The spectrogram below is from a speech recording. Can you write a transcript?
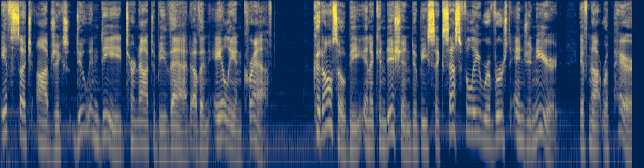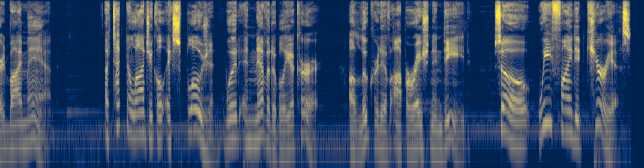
if such objects do indeed turn out to be that of an alien craft, could also be in a condition to be successfully reversed engineered if not repaired by man a technological explosion would inevitably occur, a lucrative operation indeed. So, we find it curious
